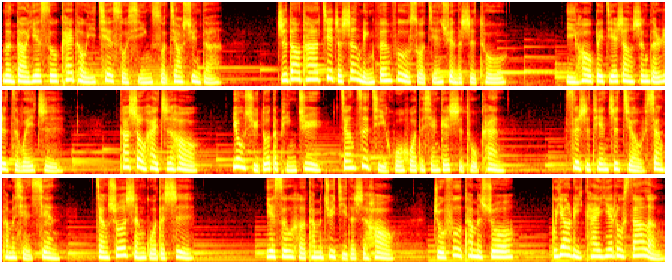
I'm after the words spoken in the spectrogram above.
论到耶稣开头一切所行所教训的，直到他借着圣灵吩咐所拣选的使徒，以后被接上升的日子为止，他受害之后，用许多的凭据将自己活活的显给使徒看，四十天之久向他们显现，讲说神国的事。耶稣和他们聚集的时候，嘱咐他们说：不要离开耶路撒冷，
